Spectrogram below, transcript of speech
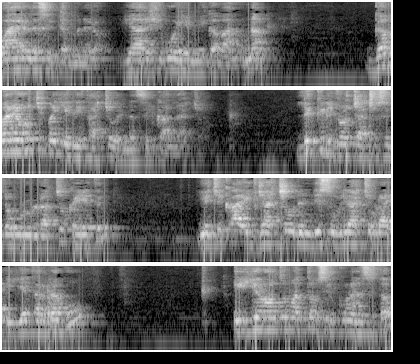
ዋየርለስ እንደምንለው ያለ ሽቦ የሚገባ ነው እና ገበሬዎች በየቤታቸው የነት ስልክ አላቸው። ልክ ልጆቻቸው ሲደውሉላቸው ከየትም የጭቃ እጃቸውን እንዲህ ሱሪያቸው ላይ እየጠረጉ እየሮጡ መጥተው ስልኩን አንስተው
